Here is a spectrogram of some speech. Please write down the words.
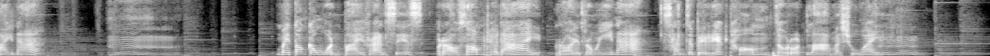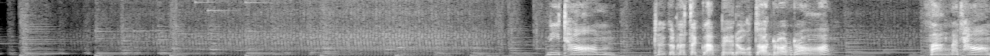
ายนะ ไม่ต้องกังวลไปฟรานซิส เราซ่อมเธอได้ รออยู่ตรงนี้นะ ฉันจะไปเรียกทอมเจ้ารถลากมาช่วย นี่ทอม เธอกำลังจะกลับไปโรงจอดรถหรอ ฟังนะทอม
